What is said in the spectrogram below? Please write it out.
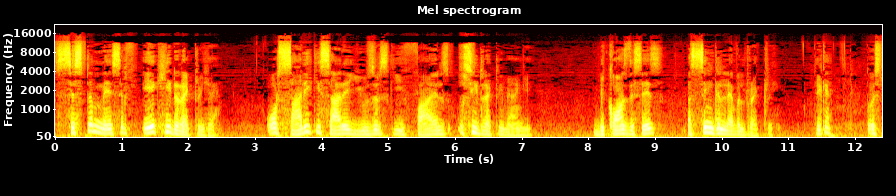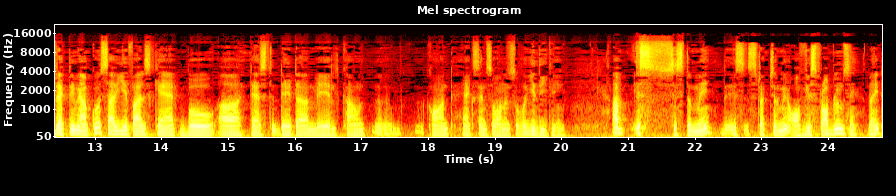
سسٹم میں صرف ایک ہی ڈائریکٹری ہے اور ساری کی سارے یوزرز کی فائلز اسی ڈائریکٹری میں آئیں گی because this is a single level directory ٹھیک ہے؟ تو اس ڈائریکٹری میں آپ کو ساری یہ فائلس کیٹ بو a test data mail count x and so on and so یہ دی گئی ہیں۔ اب اس سسٹم میں، اس اسٹرکچر میں آبیس پرابلمس ہیں رائٹ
